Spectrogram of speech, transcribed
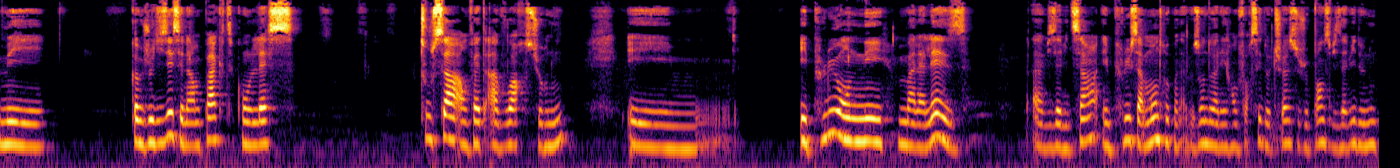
Mais comme je le disais, c'est l'impact qu'on laisse tout ça en fait avoir sur nous. Et, et plus on est mal à l'aise vis-à-vis de ça, et plus ça montre qu'on a besoin d'aller renforcer d'autres choses, je pense, vis-à-vis de nous.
